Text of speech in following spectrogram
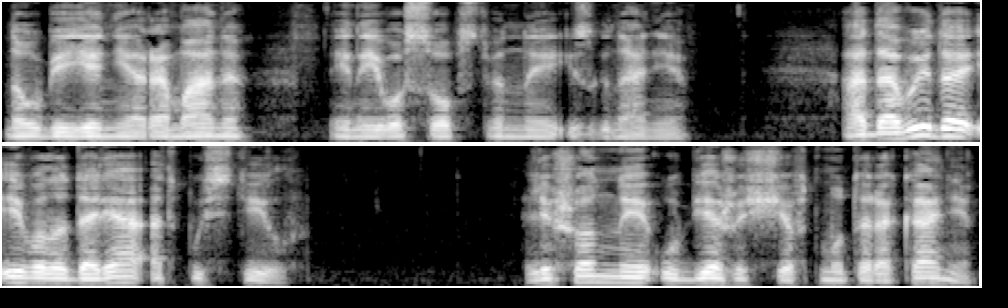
на убиение Романа и на его собственное изгнание. А Давыда и Володаря отпустил. Лишенные убежища в Тмутаракане,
